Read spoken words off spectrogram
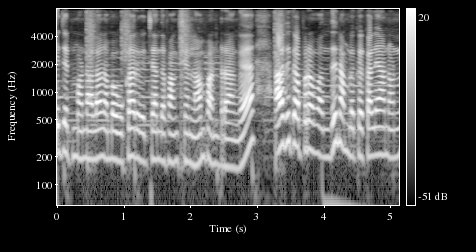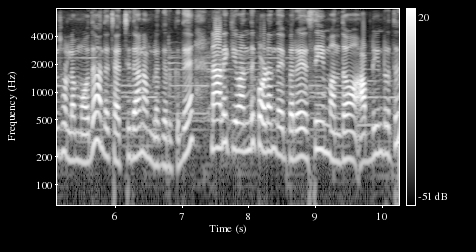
ஏஜெட் மண்ணாலாம் நம்ம உட்கார வச்சு அந்த ஃபங்க்ஷன்லாம் பண்ணுறாங்க அதுக்கப்புறம் வந்து நம்மளுக்கு கல்யாணம்னு சொல்லும் போது அந்த சர்ச்சு தான் நம்மளுக்கு இருக்குது. நாளைக்கு வந்து குழந்தை பெரு சீமந்தம் அப்படின்றது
